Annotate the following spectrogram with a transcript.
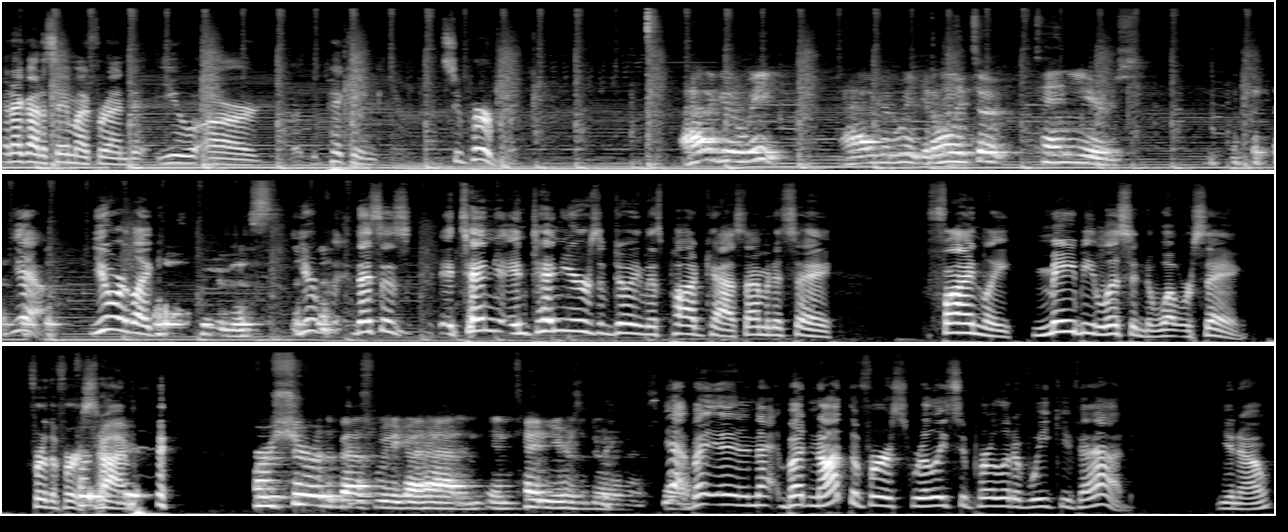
And I got to say, my friend, you are picking superbly. I had a good week. I had a good week. It only took 10 years. Yeah, you were like, this. you're, this is in 10, in 10 years of doing this podcast, I'm going to say, finally, maybe listen to what we're saying for the first For time. sure. For sure, the best week I had in, in 10 years of doing this. Yeah, but that, but not the first really superlative week you've had, you know,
